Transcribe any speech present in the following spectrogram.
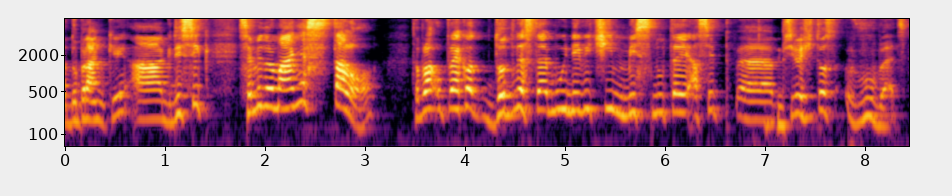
do branky. A kdysi se mi normálně stalo, to byla úplně jako dodnes to je můj největší misnutý asi uh, příležitost vůbec,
